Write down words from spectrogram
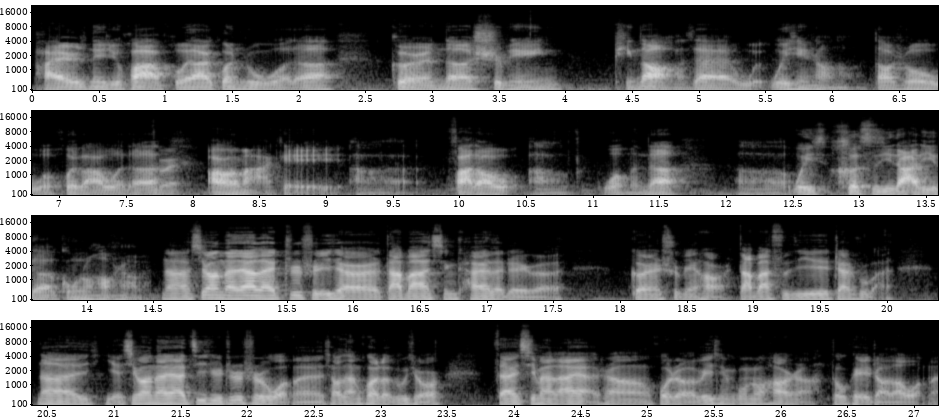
还是那句话，回来关注我的个人的视频。频道啊，在微微信上头，到时候我会把我的二维码给啊发到啊我们的呃微赫斯基大帝的公众号上面。那希望大家来支持一下大巴新开的这个个人视频号“大巴司机战术版”。那也希望大家继续支持我们小三快乐足球，在喜马拉雅上或者微信公众号上都可以找到我们，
